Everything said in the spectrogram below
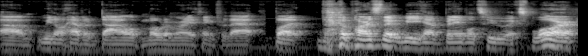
Um, we don't have a dial up modem or anything for that. But the parts that we have been able to explore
